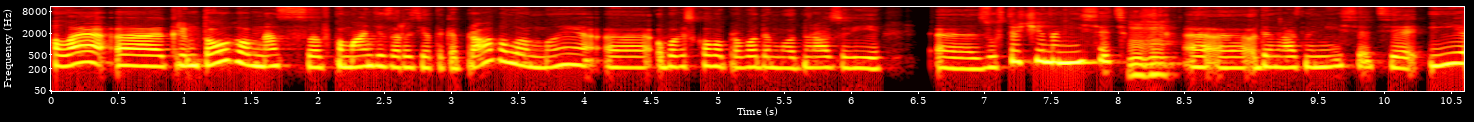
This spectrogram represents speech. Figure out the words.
Але е, крім того, в нас в команді зараз є таке правило: ми е, обов'язково проводимо одноразові. е, Зустрічі на місяць, е, е, один раз на місяць, і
